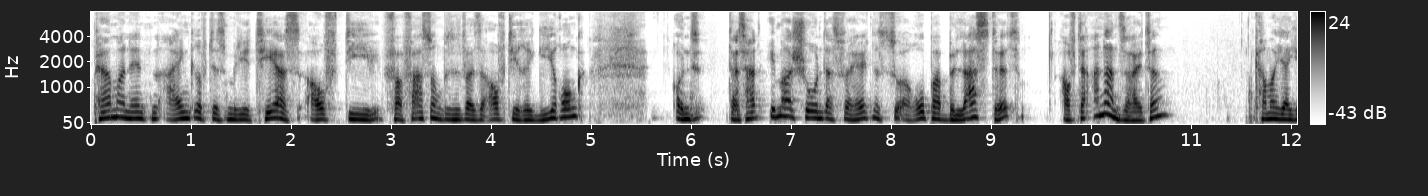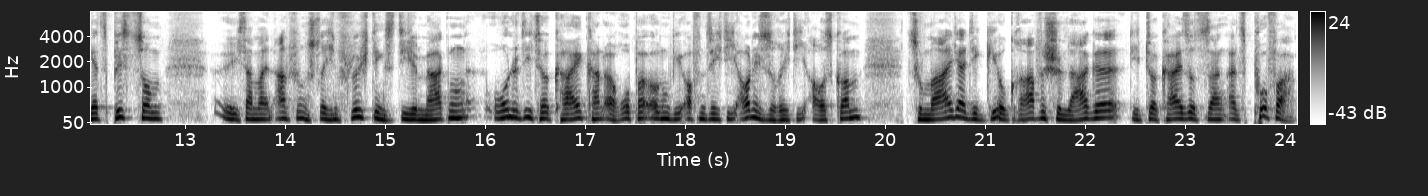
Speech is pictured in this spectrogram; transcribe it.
permanenten Eingriff des Militärs auf die Verfassung bzw. auf die Regierung. Und das hat immer schon das Verhältnis zu Europa belastet. Auf der anderen Seite kann man ja jetzt bis zum, ich sage mal in Anführungsstrichen, Flüchtlingsdeal merken, ohne die Türkei kann Europa irgendwie offensichtlich auch nicht so richtig auskommen, zumal ja die geografische Lage die Türkei sozusagen als Puffer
